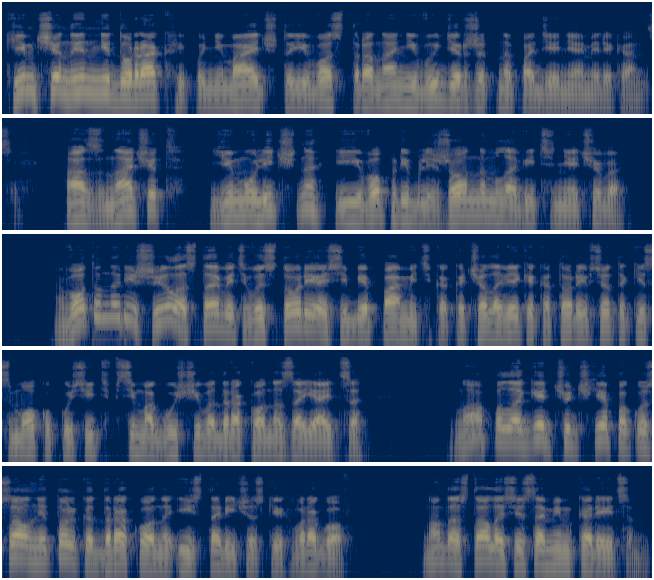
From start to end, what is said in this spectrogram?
Ким Чен Ын не дурак и понимает, что его страна не выдержит нападения американцев. А значит, ему лично и его приближенным ловить нечего. Вот он и решил оставить в истории о себе память, как о человеке, который все таки смог укусить всемогущего дракона за яйца. Но апологет Чучхе покусал не только дракона и исторических врагов, но досталось и самим корейцам.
